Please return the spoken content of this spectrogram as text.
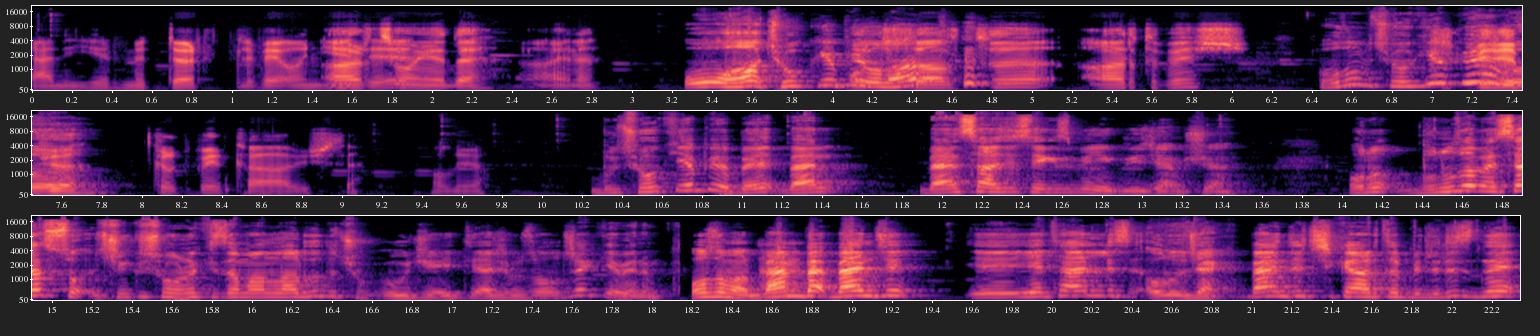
Yani 24 ve 17. Artı 17. Aynen. Oha çok yapıyor lan. 36 artı 5. Oğlum çok yapıyor 41 bu. yapıyor. 41k abi işte oluyor. Bu çok yapıyor be. Ben ben sadece 8000 yükleyeceğim şu an. Onu bunu da mesela so- çünkü sonraki zamanlarda da çok UC'ye ihtiyacımız olacak ya benim. O zaman ben, ben- bence e, yeterli olacak. Bence çıkartabiliriz. Ne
